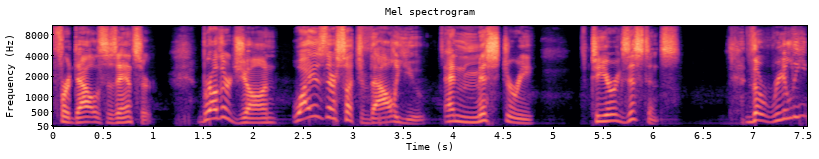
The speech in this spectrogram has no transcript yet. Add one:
for Dallas's answer. Brother John, why is there such value and mystery to your existence? The really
